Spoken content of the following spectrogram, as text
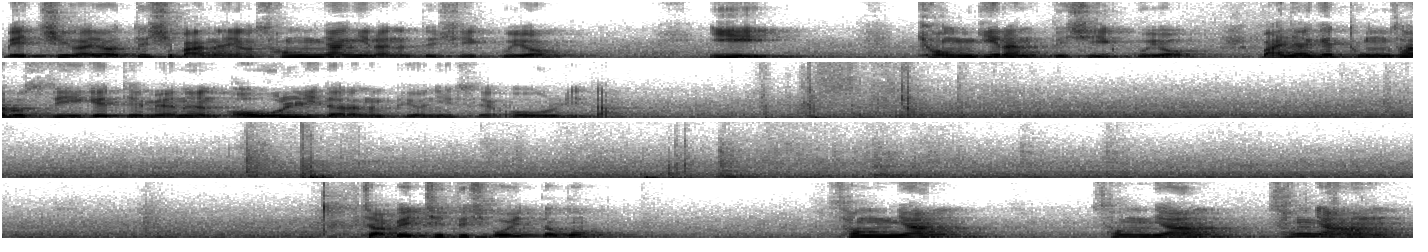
매치가요. 뜻이 많아요. 성량이라는 뜻이 있고요. 2. 경기라는 뜻이 있고요. 만약에 동사로 쓰이게 되면은 어울리다라는 표현이 있어요. 어울리다. 자, 매치의 뜻이 뭐 있다고? 성냥, 성냥, 성냥.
